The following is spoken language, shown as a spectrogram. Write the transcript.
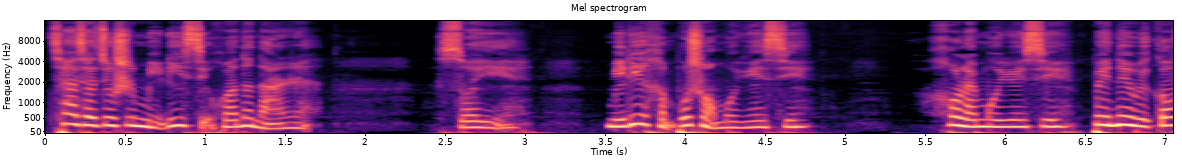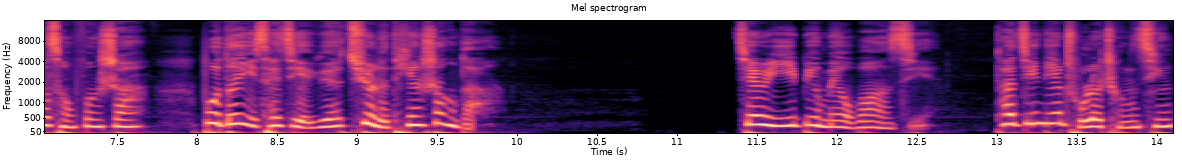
恰恰就是米粒喜欢的男人，所以米粒很不爽莫渊熙。后来莫渊熙被那位高层封杀，不得已才解约去了天盛的。千羽一并没有忘记，他今天除了澄清，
